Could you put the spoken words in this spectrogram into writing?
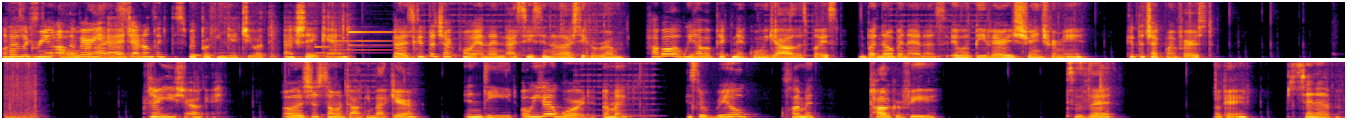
Oh, there's a green. stand Oh, on the very guys. edge. I don't think the sweeper can get you. I think actually it can. Guys, get the checkpoint and then I see another secret room. How about we have a picnic when we get out of this place? But no bananas. It would be very strange for me. Get the checkpoint first. Are you sure? Okay. Oh, it's just someone talking back here. Indeed. Oh, you got a ward. I'm like, is the real climatography. This is it? Okay. Cine.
